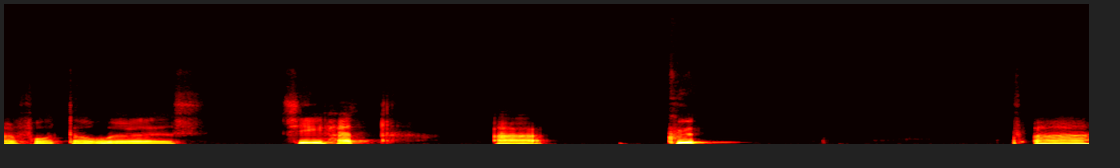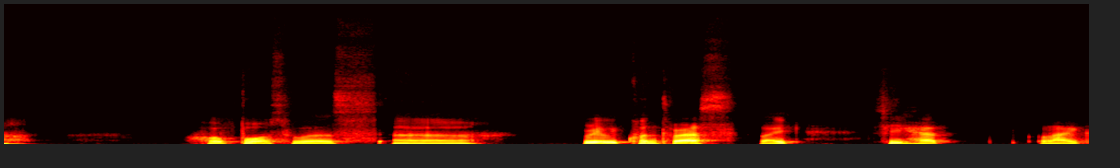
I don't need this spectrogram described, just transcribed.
her photo was she had a good uh, her pose was uh, really contrast like she had like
